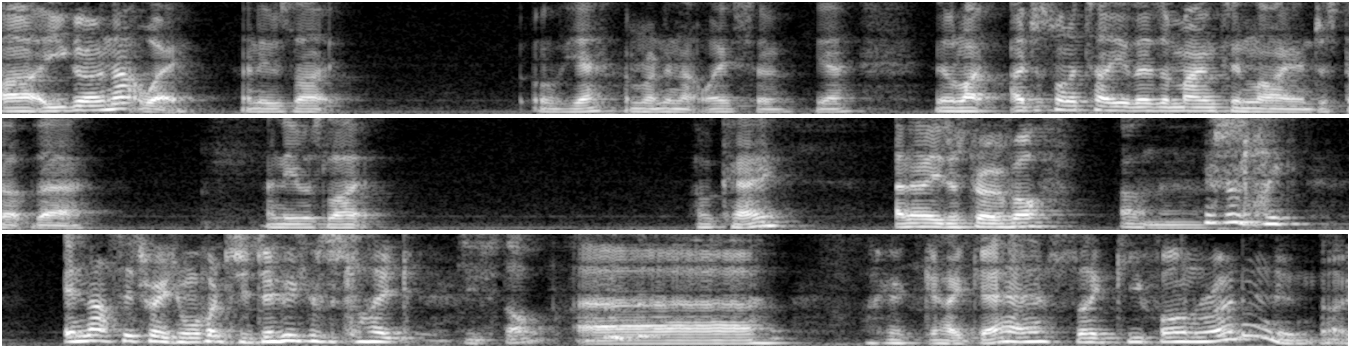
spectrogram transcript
uh, "Are you going that way?" And he was like, "Oh yeah, I'm running that way." So yeah, they were like, "I just want to tell you, there's a mountain lion just up there," and he was like, "Okay," and then he just drove off. oh no. It's just like in that situation, what do you do? You're just like. Do you stop? Uh, I, I guess I keep on running. I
